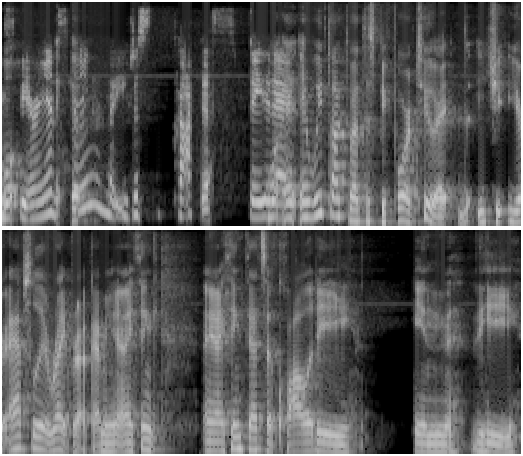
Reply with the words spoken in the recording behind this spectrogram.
Well, experience it- thing that you just practice day to Well, day. and, and we've talked about this before too. You're absolutely right, Brooke. I mean, I think, and I think that's a quality in the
